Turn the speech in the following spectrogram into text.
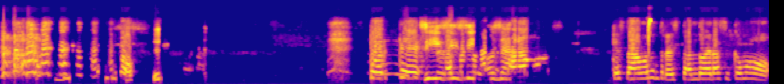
Porque Sí, la sí, sí. O sea, que estábamos entrevistando era así como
